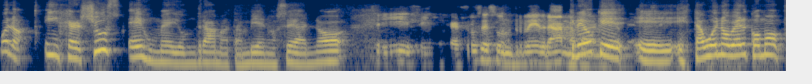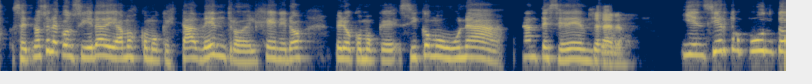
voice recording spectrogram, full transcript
Bueno, In Her Shoes es un medio un drama también, o sea, no... Sí, sí, In Her Shoes es un re drama. Creo que eh, está bueno ver cómo, no se la considera, digamos, como que está dentro del género, pero como que sí como una, un antecedente. Claro. Y en cierto punto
